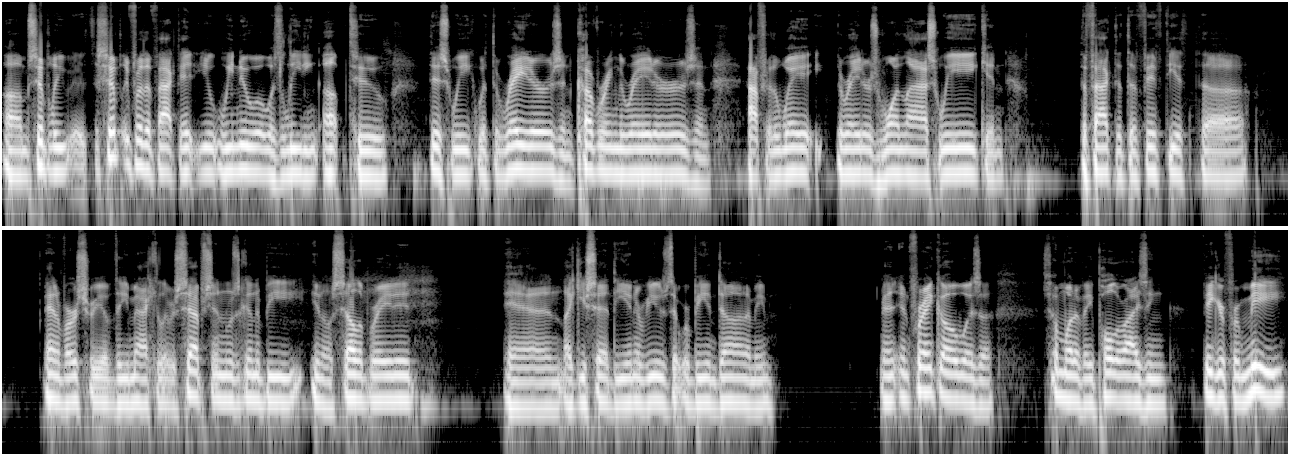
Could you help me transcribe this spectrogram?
um, simply simply for the fact that you, we knew it was leading up to this week with the Raiders and covering the Raiders, and after the way the Raiders won last week, and the fact that the 50th uh, anniversary of the Immaculate Reception was going to be, you know, celebrated, and like you said, the interviews that were being done. I mean, and, and Franco was a somewhat of a polarizing figure for me.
